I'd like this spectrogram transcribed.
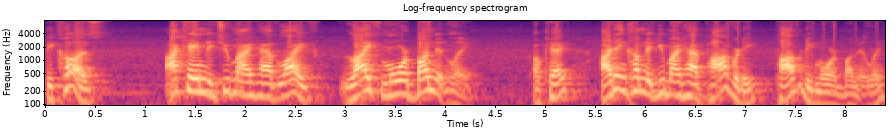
Because I came that you might have life, life more abundantly. Okay? I didn't come that you might have poverty, poverty more abundantly.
